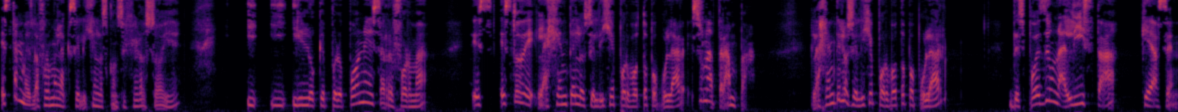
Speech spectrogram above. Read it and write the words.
esta no es la forma en la que se eligen los consejeros hoy, ¿eh? Y, y, y lo que propone esa reforma es esto de la gente los elige por voto popular, es una trampa. La gente los elige por voto popular después de una lista que hacen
